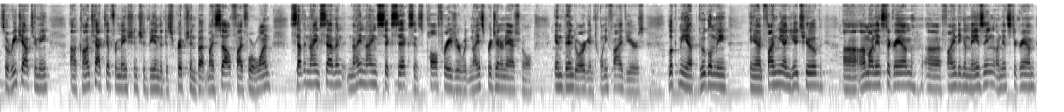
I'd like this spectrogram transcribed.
So reach out to me. Uh, contact information should be in the description. But myself, 541 797 9966. It's Paul Frazier with Knightsbridge International in Bend, Oregon, 25 years. Look me up, Google me, and find me on YouTube. Uh, I'm on Instagram, uh, Finding Amazing on Instagram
